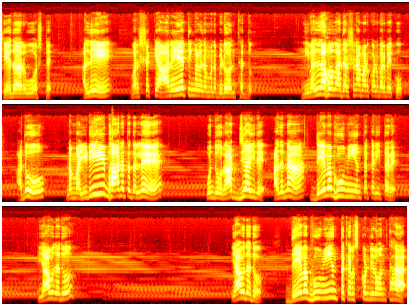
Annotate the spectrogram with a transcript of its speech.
ಕೇದಾರವೂ ಅಷ್ಟೇ. ಅಲ್ಲಿ ವರ್ಷಕ್ಕೆ ಆರೇ ತಿಂಗಳು ನಮ್ಮನ್ನು ಬಿಡುವಂಥದ್ದು. ನೀವೆಲ್ಲ ಹೋಗ ದರ್ಶನ ಮಾಡ್ಕೊಂಡು ಬರಬೇಕು. ಅದು ನಮ್ಮ ಇಡೀ ಭಾರತದಲ್ಲೇ ಒಂದು ರಾಜ್ಯ ಇದೆ. ಅದನ್ನ ದೇವಭೂಮಿ ಅಂತ ಕರೀತಾರೆ. ಯಾವುದದು? ಯಾವುದದು? ದೇವಭೂಮಿ ಅಂತ ಕರೆಸ್ಕೊಂಡಿರುವಂತಹ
